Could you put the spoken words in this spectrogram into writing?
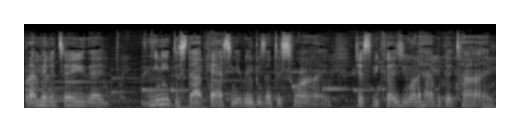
but I'm here to tell you that you need to stop casting your rubies unto swine just because you want to have a good time.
